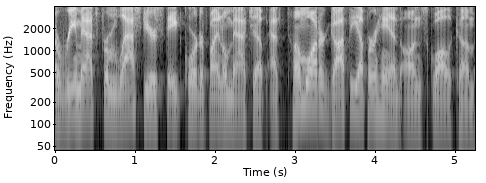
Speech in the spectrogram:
A rematch from last year's state quarterfinal matchup as Tumwater got the upper hand on Squalicum.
